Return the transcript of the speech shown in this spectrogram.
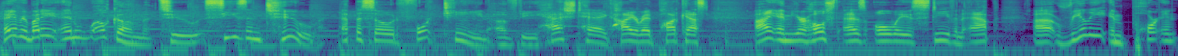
Hey, everybody, and welcome to season two, episode 14 of the hashtag Higher Ed podcast. I am your host, as always, Stephen App. Uh, really important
